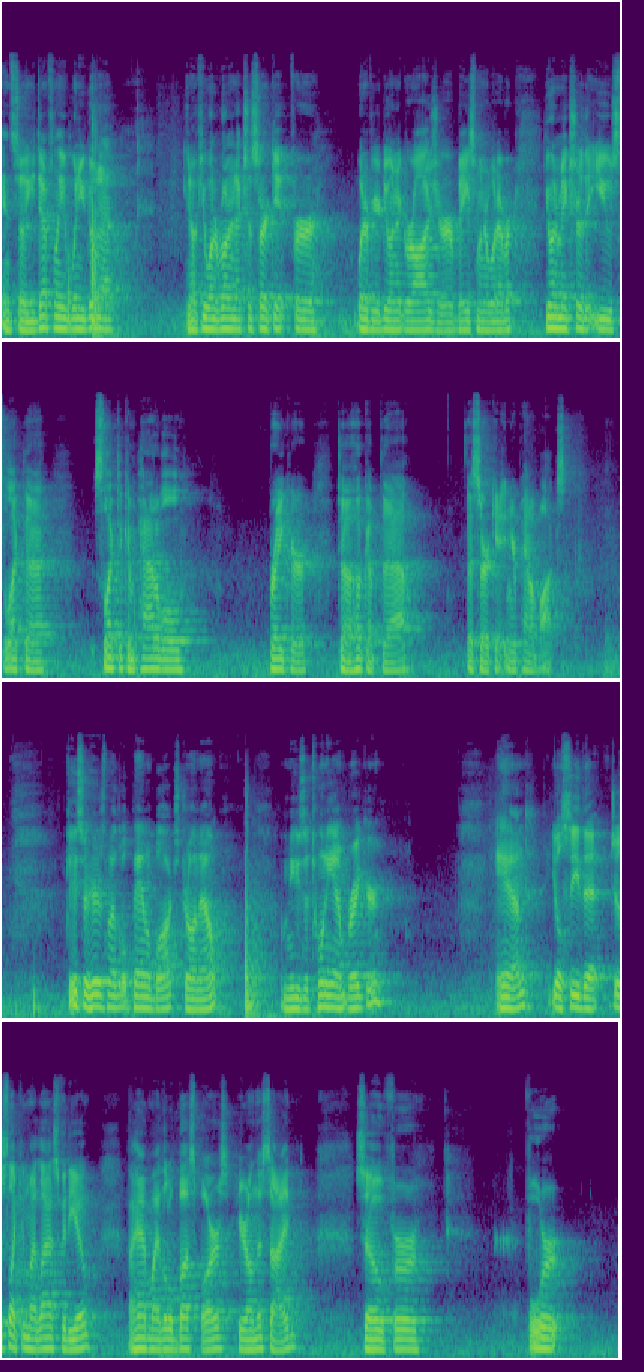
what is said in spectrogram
And so you definitely, when you go to, you know, if you want to run an extra circuit for whatever you're doing in a garage or basement or whatever, you want to make sure that you select a, select a compatible breaker to hook up the, the circuit in your panel box. Okay, so here's my little panel box drawn out. I'm gonna use a 20 amp breaker and you'll see that just like in my last video, I have my little bus bars here on the side. So for, for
